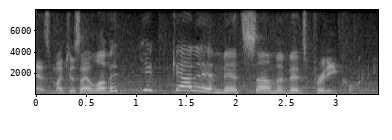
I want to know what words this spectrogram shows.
as much as I love it, you gotta admit some of it's pretty corny.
